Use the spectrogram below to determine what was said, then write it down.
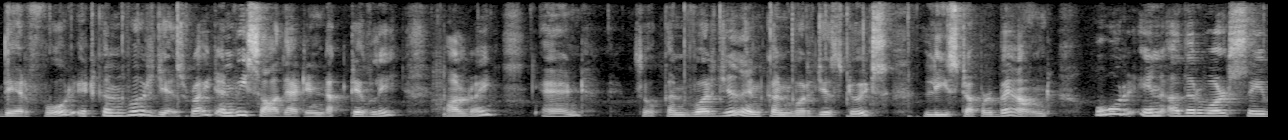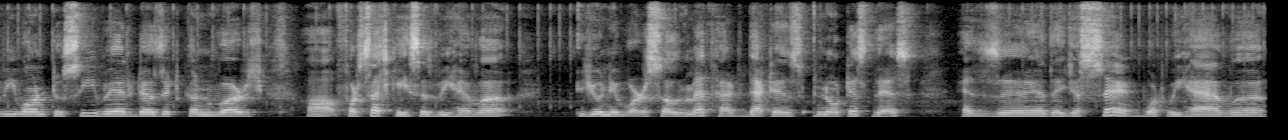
Therefore, it converges, right? And we saw that inductively, all right? And so converges and converges to its least upper bound. Or in other words, say we want to see where does it converge uh, for such cases, we have a universal method that is, notice this, as, uh, as I just said, what we have uh,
